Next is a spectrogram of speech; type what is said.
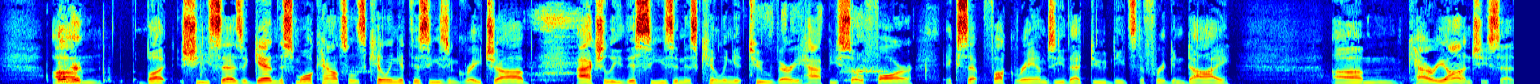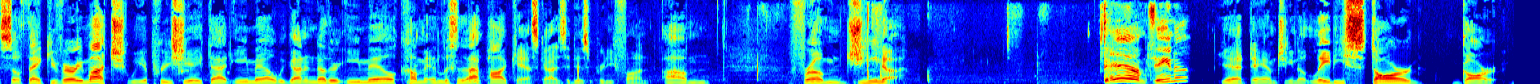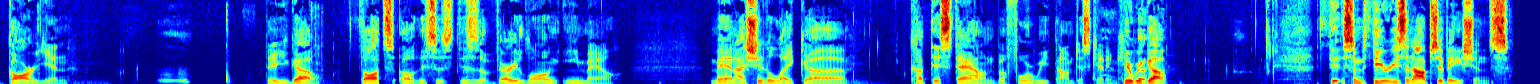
Okay. um, but she says again the small council is killing it this season great job actually this season is killing it too very happy so far except fuck ramsey that dude needs to friggin' die um, carry on, she says. So thank you very much. We appreciate that email. We got another email come and listen to that podcast, guys. It is pretty fun. Um, from Gina. Damn, Gina. Yeah, damn, Gina. Lady Star Gar Garian. There you go. Thoughts. Oh, this is this is a very long email. Man, I should have like uh, cut this down before we. No, I'm just kidding. Here we go. Th- some theories and observations.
